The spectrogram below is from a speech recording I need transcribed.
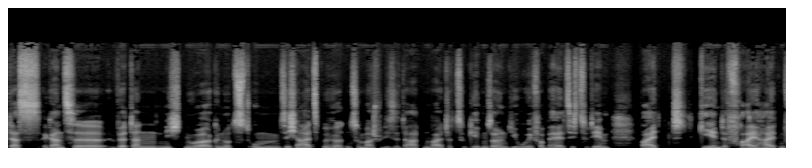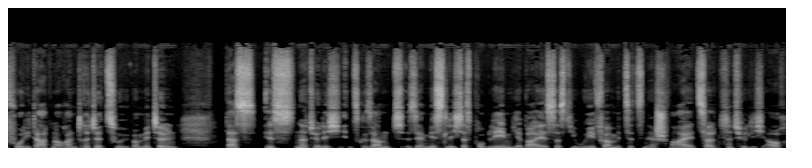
Das Ganze wird dann nicht nur genutzt, um Sicherheitsbehörden zum Beispiel diese Daten weiterzugeben, sondern die UEFA behält sich zudem weitgehende Freiheiten vor, die Daten auch an Dritte zu übermitteln. Das ist natürlich insgesamt sehr misslich. Das Problem hierbei ist, dass die UEFA mit Sitz in der Schweiz halt natürlich auch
